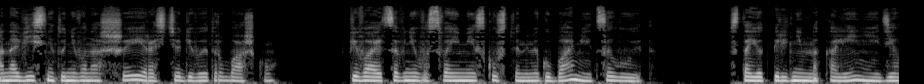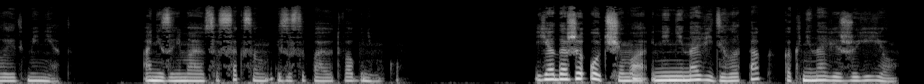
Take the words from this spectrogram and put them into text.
Она виснет у него на шее и расстегивает рубашку. Впивается в него своими искусственными губами и целует. Встает перед ним на колени и делает минет. Они занимаются сексом и засыпают в обнимку. Я даже отчима не ненавидела так, как ненавижу ее,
